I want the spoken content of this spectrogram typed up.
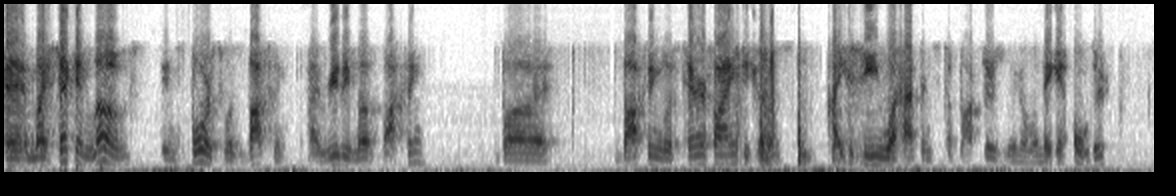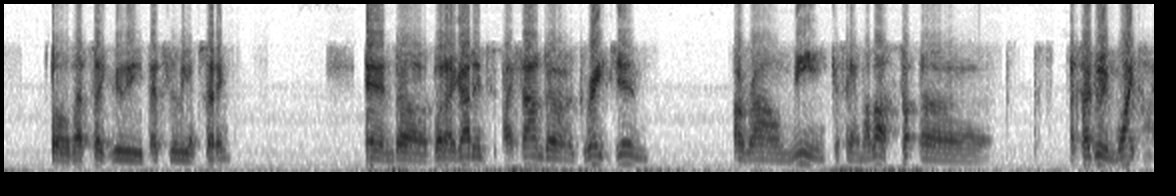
And my second love in sports was boxing. I really loved boxing, but boxing was terrifying because I see what happens to boxers, you know, when they get older. So that's like really that's really upsetting. And uh, but I got into I found a great gym around me que se llamaba uh, I started doing Muay Thai.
